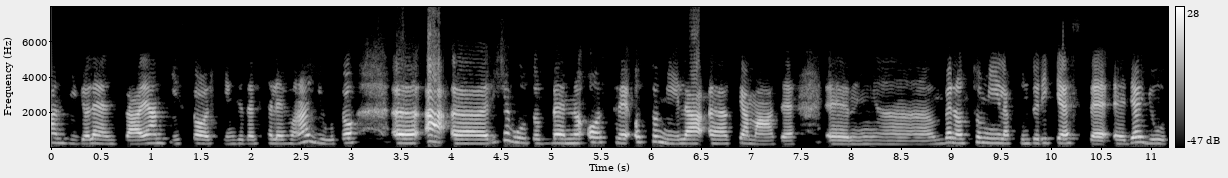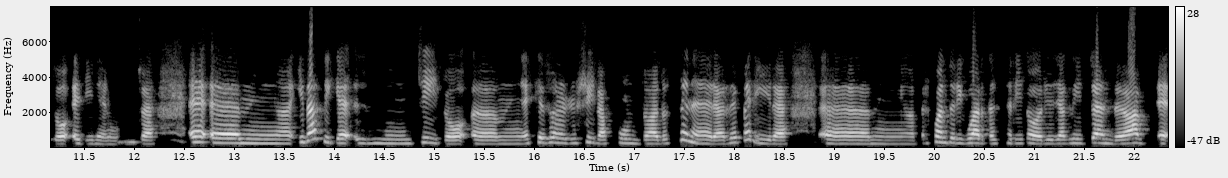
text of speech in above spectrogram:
antiviolenza e anti-stalking del telefono aiuto eh, ha ricevuto ben oltre 8.000 eh, chiamate, ehm, eh, ben 8.000 appunto richieste eh, di aiuto e di denunce. E, ehm, I dati che mh, mm, cito ehm, e che sono riuscita appunto ad ottenere, a reperire ehm, per quanto riguarda il territorio di Agrigento e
